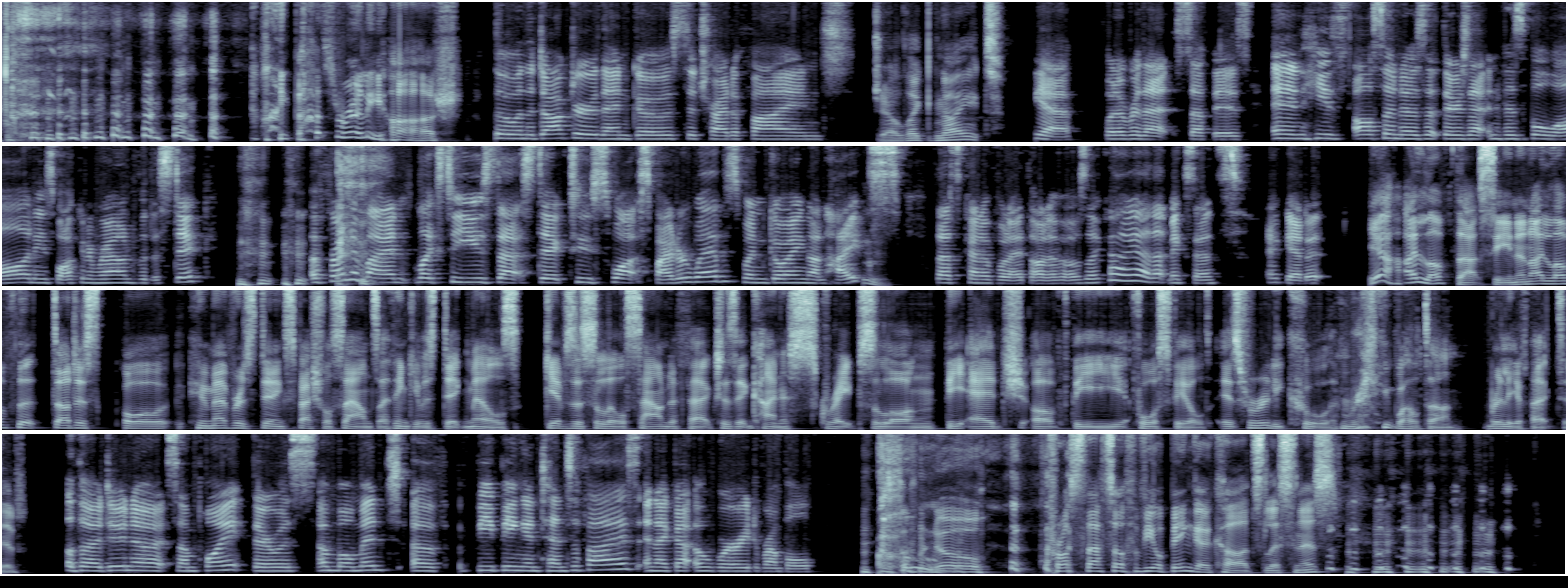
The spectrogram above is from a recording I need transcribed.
like, that's really harsh. So when the doctor then goes to try to find, Gelignite. Yeah, whatever that stuff is, and he's also knows that there's that invisible wall and he's walking around with a stick. a friend of mine likes to use that stick to swat spider webs when going on hmm. hikes. That's kind of what I thought of. I was like, oh yeah, that makes sense. I get it. Yeah, I love that scene, and I love that Duddus or whomever is doing special sounds, I think it was Dick Mills, gives us a little sound effect as it kind of scrapes along the edge of the force field. It's really cool and really well done, really effective. Although I do know at some point there was a moment of beeping intensifies and I got a worried rumble. oh no. Cross that off of your bingo cards, listeners.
